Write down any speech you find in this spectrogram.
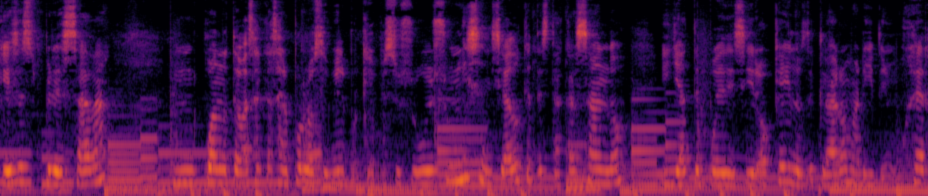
que es expresada mm, cuando te vas a casar por lo civil, porque pues, es un licenciado que te está casando y ya te puede decir, ok, los declaro marido y mujer.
